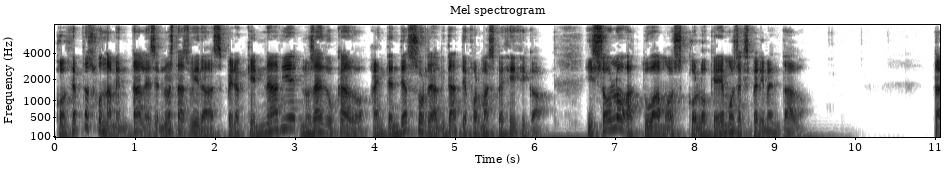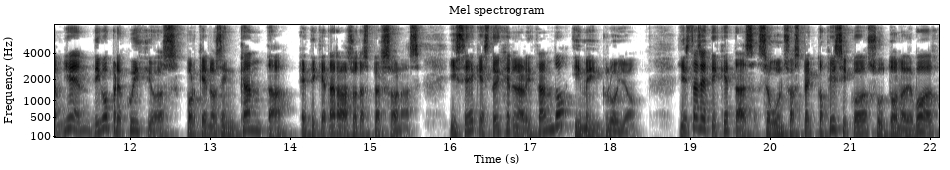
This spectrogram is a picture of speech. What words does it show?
conceptos fundamentales en nuestras vidas, pero que nadie nos ha educado a entender su realidad de forma específica, y solo actuamos con lo que hemos experimentado. También digo prejuicios porque nos encanta etiquetar a las otras personas, y sé que estoy generalizando y me incluyo. Y estas etiquetas, según su aspecto físico, su tono de voz,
